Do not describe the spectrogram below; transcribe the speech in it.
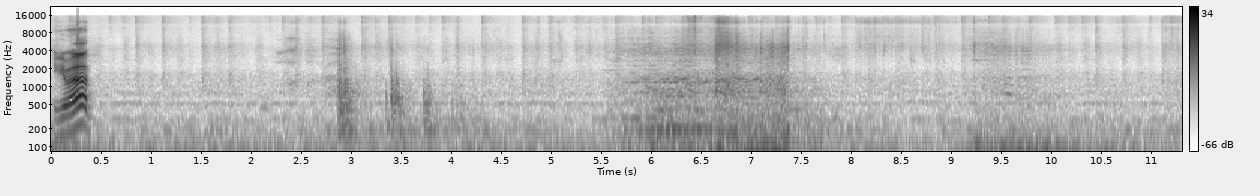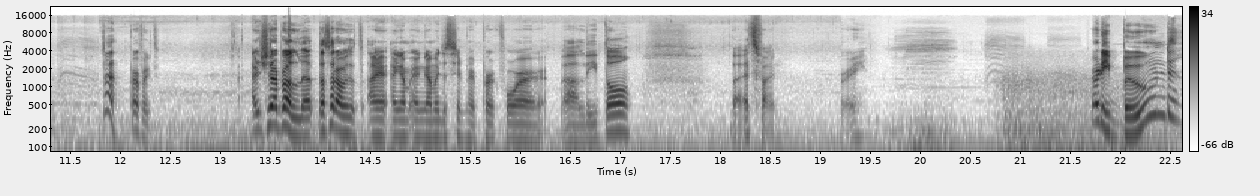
You give up? Ah, perfect. I should have brought. That's what I was. I, I, I'm, I'm gonna just change my perk for uh, lethal, but it's fine. Sorry. Already booned.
